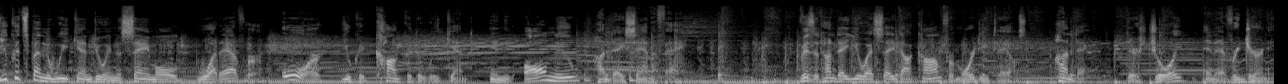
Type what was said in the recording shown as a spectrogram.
You could spend the weekend doing the same old whatever, or you could conquer the weekend in the all-new Hyundai Santa Fe. Visit HyundaiUSA.com for more details. Hyundai, there's joy in every journey.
